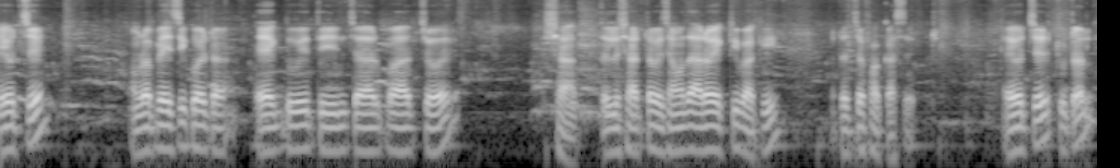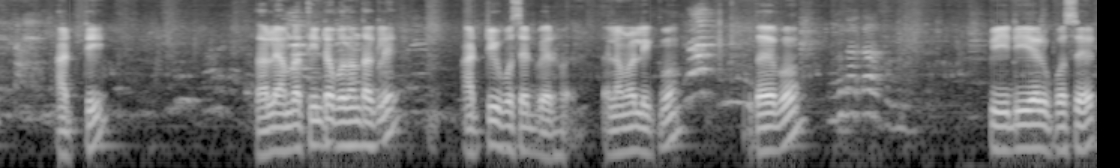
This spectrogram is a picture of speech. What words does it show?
এই হচ্ছে আমরা পেয়েছি কয়টা? এক, দুই, তিন, চার, পাঁচ, ছয়, সাত। তাহলে সাতটা পেয়েছি আমাদের আরও একটি বাকি। এটা হচ্ছে ফাঁকা সেট। এই হচ্ছে টোটাল আটটি। তাহলে আমরা তিনটা উপাদান থাকলে আটটি উপসেট বের হয়। তাহলে আমরা লিখব অতএব পিডি এর উপসেট।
